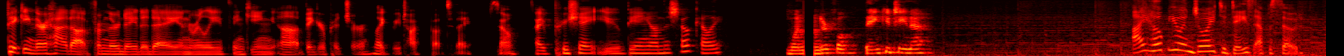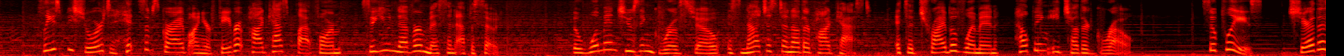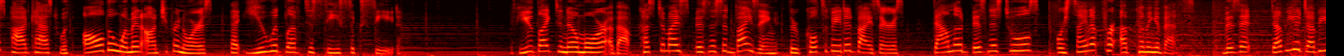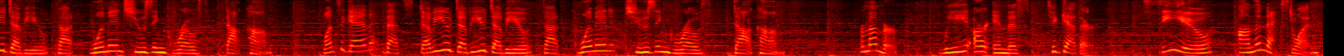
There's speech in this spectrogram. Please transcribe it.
picking their head up from their day to day and really thinking uh, bigger picture, like we talked about today. So I appreciate you being on the show, Kelly. Wonderful. Thank you, Tina. I hope you enjoyed today's episode. Please be sure to hit subscribe on your favorite podcast platform so you never miss an episode. The Woman Choosing Growth Show is not just another podcast, it's a tribe of women helping each other grow. So please, Share this podcast with all the women entrepreneurs that you would love to see succeed. If you'd like to know more about customized business advising through Cultivate Advisors, download business tools, or sign up for upcoming events, visit www.womenchoosinggrowth.com. Once again, that's www.womenchoosinggrowth.com. Remember, we are in this together. See you on the next one.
